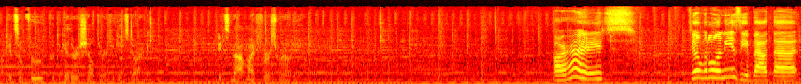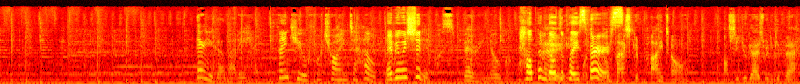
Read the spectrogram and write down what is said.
I'll get some food, put together a shelter if it gets dark. It's not my first rodeo. All right. Feel a little uneasy about that. There you go, buddy. Thank you for trying to help. Maybe we should It was very noble. help him build a Hey, place what's the first. last goodbye tone. I'll see you guys when you get back.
